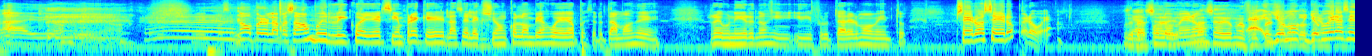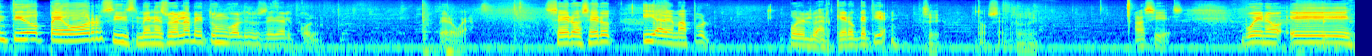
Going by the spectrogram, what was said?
Ay, Dios mío. No, pero la pasamos muy rico ayer. Siempre que la selección Colombia juega, pues tratamos de reunirnos y, y disfrutar el momento. 0 a 0, pero bueno. O sea, Gracias por a lo Dios- menos. gracias a Dios me el yo, me- yo me hubiera sentido peor si Venezuela mete un gol y sucede alcohol. Pero bueno. 0 a 0 y además por, por el arquero que tiene. Sí, Entonces, sí. así es. Bueno, eh,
